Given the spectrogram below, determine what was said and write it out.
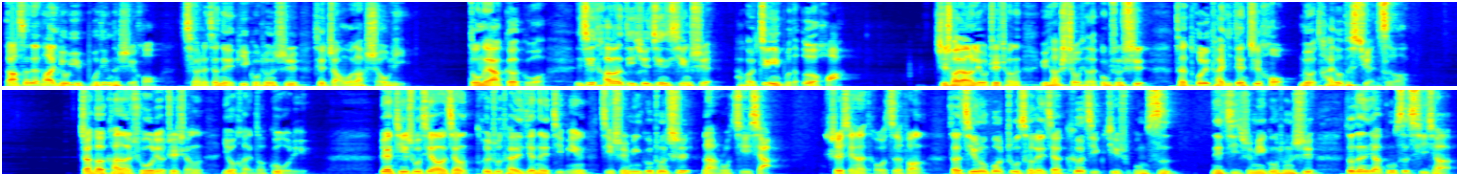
打算在他犹豫不定的时候，抢着将那批工程师先掌握到手里。东南亚各国以及台湾地区经济形势还会进一步的恶化。至少让柳志成与他手下的工程师在脱离台积电之后没有太多的选择。张克看得出刘志成有很多顾虑，便提出先要将退出台积电那几名几十名工程师揽入旗下。之前的投资方在吉隆坡注册了一家科技技术公司，那几十名工程师都在那家公司旗下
